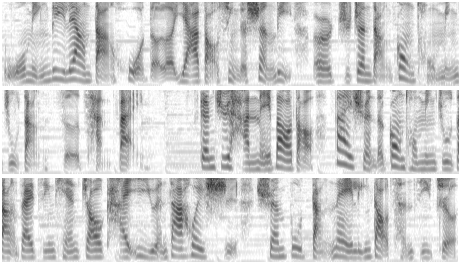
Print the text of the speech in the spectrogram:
国民力量党获得了压倒性的胜利，而执政党共同民主党则惨败。根据韩媒报道，败选的共同民主党在今天召开议员大会时，宣布党内领导层级者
